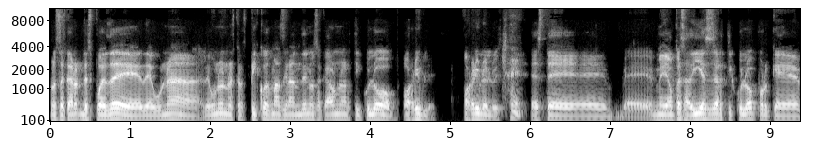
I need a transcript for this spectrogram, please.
nos sacaron después de, de, una, de uno de nuestros picos más grandes, nos sacaron un artículo horrible, horrible Luis. Este, eh, me dio pesadillas ese artículo porque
